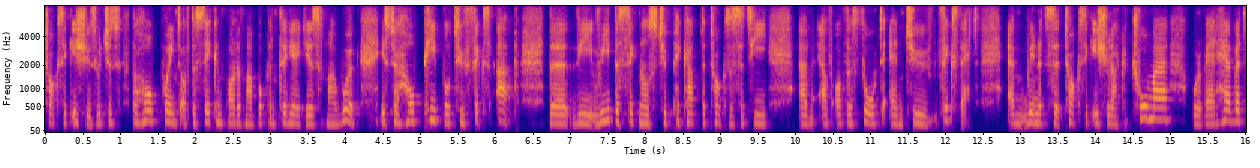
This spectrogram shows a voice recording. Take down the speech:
toxic issues, which is the whole point of the second part of my book and 38 years of my work is to help people to fix up the the read the signals to pick up the toxicity um, of, of the thought and to fix that. Um, when it's a toxic issue like a trauma or a bad habit,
